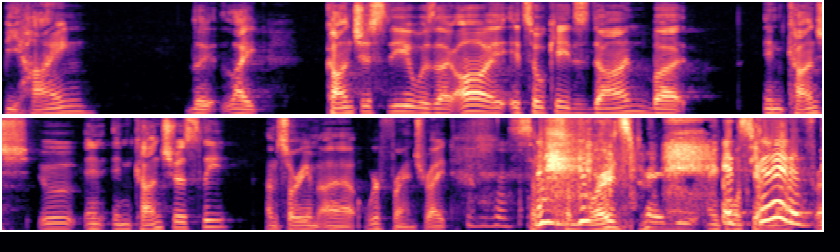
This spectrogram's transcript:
behind the like consciously it was like oh it's okay it's done but in, in, in consciously i'm sorry uh, we're french right some, some words maybe it's good it's right?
